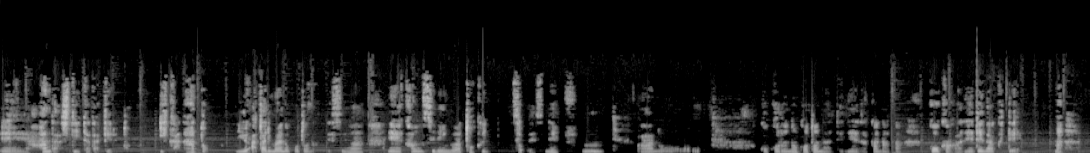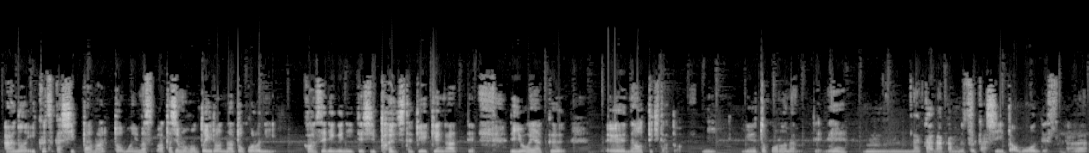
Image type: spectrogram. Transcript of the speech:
えー、判断していただけるといいかなという当たり前のことなんですが、えー、カウンセリングは特にそうですね。うん。あの心のことなんてね、なかなか効果がね、出なくて、まあ、あの、いくつか失敗もあると思います。私も本当いろんなところにカウンセリングに行って失敗した経験があって、でようやく、えー、治ってきたと、にいうところなのでね、うん、なかなか難しいと思うんですが、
